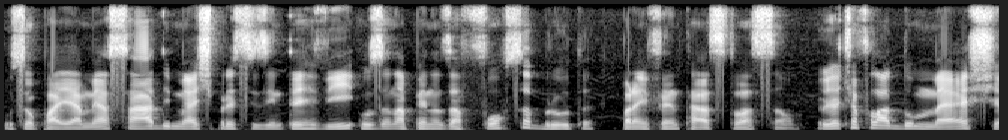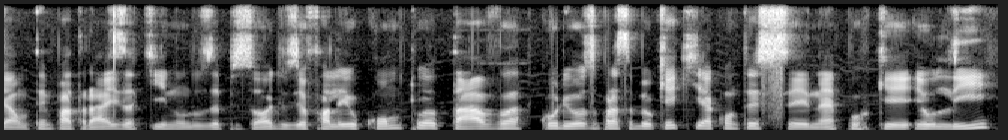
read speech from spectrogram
O seu pai é ameaçado e Mesh precisa intervir usando apenas a força bruta para enfrentar a situação. Eu já tinha falado do Mesh há um tempo atrás aqui num dos episódios e eu falei o quanto eu tava curioso para saber o que, que ia acontecer, né? Porque eu li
